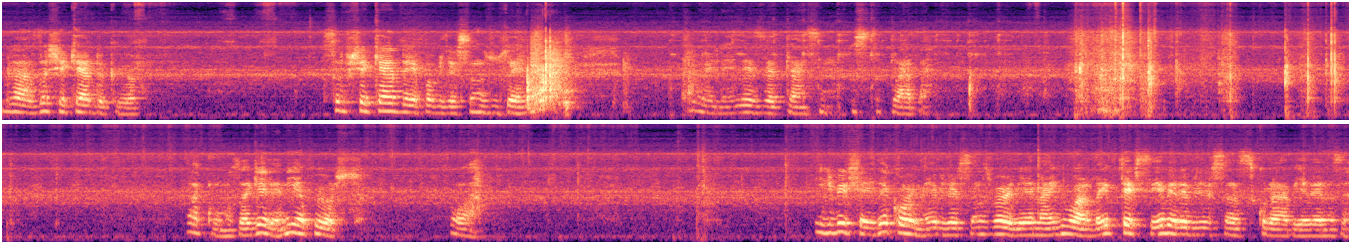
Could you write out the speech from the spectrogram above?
biraz da şeker döküyorum. Sırf şeker de yapabilirsiniz üzerine. Böyle lezzetlensin fıstıklarda. Aklımıza geleni yapıyoruz. Oha. Hiçbir şey de koymayabilirsiniz. Böyle hemen yuvarlayıp tepsiye verebilirsiniz kurabiyelerinizi.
